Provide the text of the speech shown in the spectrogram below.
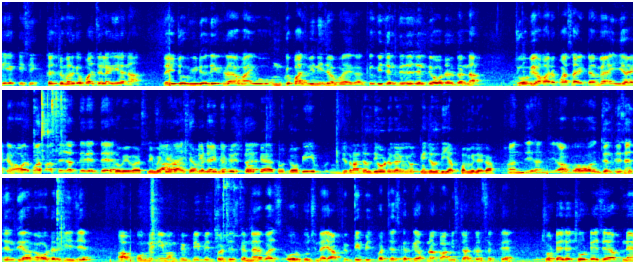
ये किसी कस्टमर के पास चला गया ना तो ये जो वीडियो देख रहा है भाई वो उनके पास भी नहीं जा पाएगा। क्योंकि जल्दी से जल्दी ऑर्डर करना जो भी हमारे पास आइटम है ये आइटम हमारे पास आते जाते रहते हैं। तो weavers limited item item limited stock है। तो जो भी जितना जल्दी ऑर्डर करेंगे उतनी जल्दी आपको मिलेगा। हाँ जी हाँ जी आप जल्दी से जल्दी हमें ऑर्डर कीजिए। आपको मिनिमम 50 पीस परचेज करना है बस और कुछ नहीं आप 50 पीस परचेज करके अपना काम स्टार्ट कर सकते हैं। छोटे से छोटे से अपने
